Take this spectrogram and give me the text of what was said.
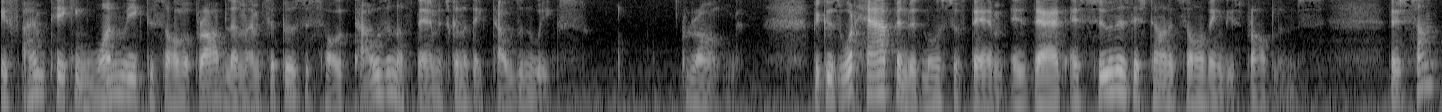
if I'm taking one week to solve a problem, I'm supposed to solve thousand of them. It's going to take thousand weeks. Wrong. Because what happened with most of them is that as soon as they started solving these problems, there's some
